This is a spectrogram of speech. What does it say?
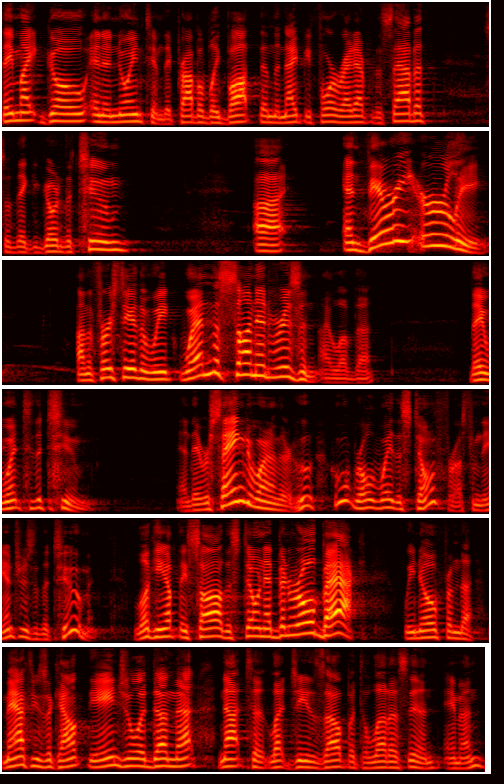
they might go and anoint him. They probably bought them the night before, right after the Sabbath, so they could go to the tomb. Uh, and very early on the first day of the week, when the sun had risen, I love that, they went to the tomb. And they were saying to one another, Who, who rolled away the stone for us from the entrance of the tomb? And looking up, they saw the stone had been rolled back. We know from the Matthew's account, the angel had done that, not to let Jesus out, but to let us in. Amen.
